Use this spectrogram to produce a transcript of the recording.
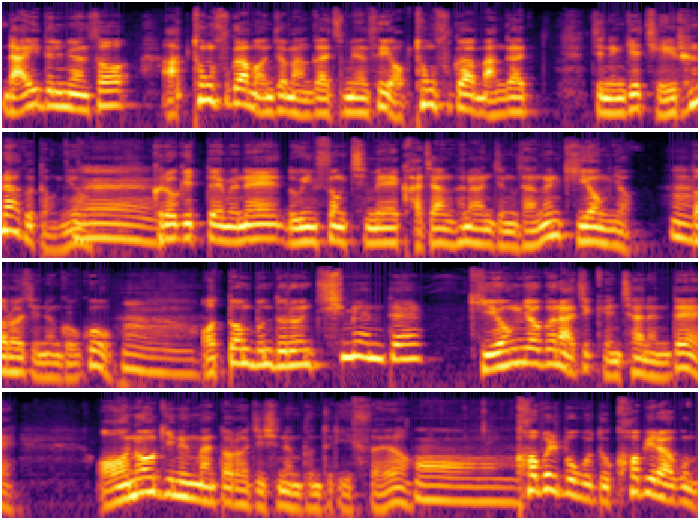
나이 들면서 앞통수가 먼저 망가지면서 옆통수가 망가지는 게 제일 흔하거든요. 네. 그렇기 때문에 노인성 치매의 가장 흔한 증상은 기억력 음. 떨어지는 거고 음. 어떤 분들은 치매인데 기억력은 아직 괜찮은데 언어 기능만 떨어지시는 분들이 있어요. 어. 컵을 보고도 컵이라고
